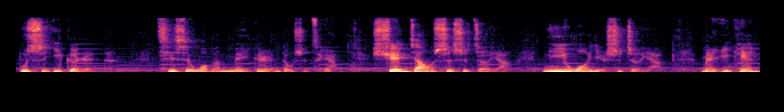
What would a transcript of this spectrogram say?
不是一个人的。其实我们每个人都是这样，宣教士是这样。你我也是这样，每一天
